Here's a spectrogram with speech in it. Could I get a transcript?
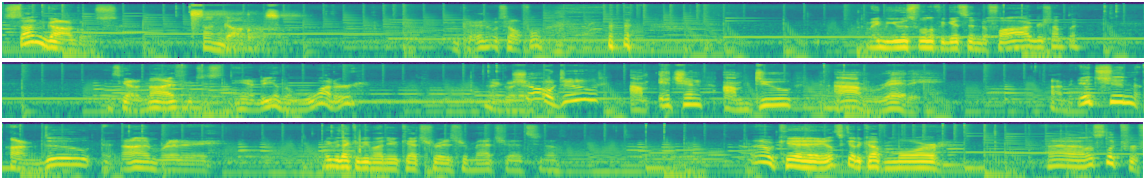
Sun goggles. Sun goggles. Okay, that was helpful. Maybe useful if it gets into fog or something. He's got a knife, which is handy, in the water. All right, go ahead. Sure, dude. I'm itching, I'm due, and I'm ready. I'm itching, I'm due, and I'm ready. Maybe that could be my new catchphrase for Matt Chats, you know. Okay, let's get a couple more. Uh, let's look for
